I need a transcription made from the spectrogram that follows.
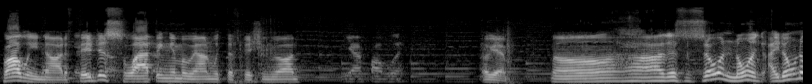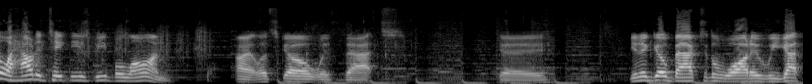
Probably not. If they're just slapping him around with the fishing rod. Yeah, probably. Okay. Uh, this is so annoying. I don't know how to take these people on. Alright, let's go with that. Okay. Gonna go back to the water. We got.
